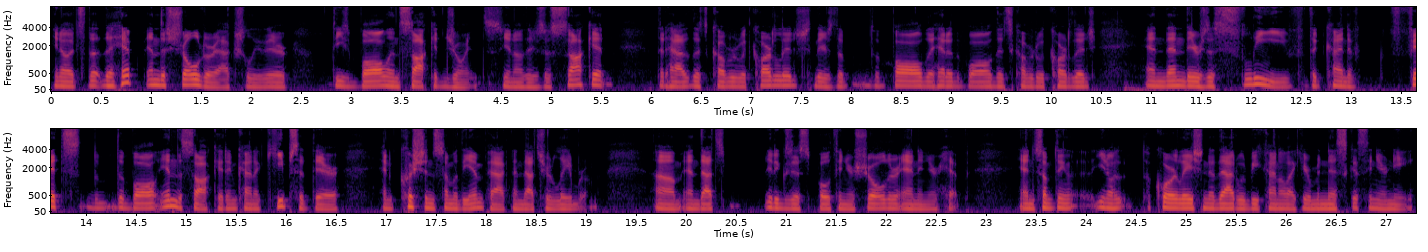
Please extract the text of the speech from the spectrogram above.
You know, it's the the hip and the shoulder actually. They're these ball and socket joints. You know, there's a socket that has that's covered with cartilage. There's the the ball, the head of the ball that's covered with cartilage, and then there's a sleeve that kind of fits the the ball in the socket and kind of keeps it there and cushions some of the impact, and that's your labrum. Um, and that's it exists both in your shoulder and in your hip. And something, you know, the correlation to that would be kind of like your meniscus in your knee.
